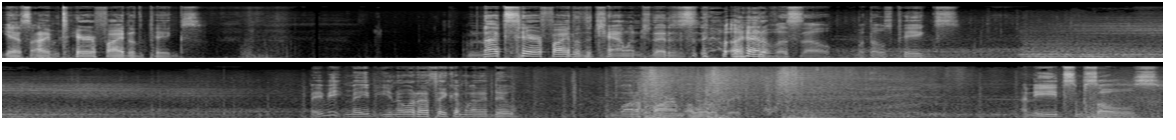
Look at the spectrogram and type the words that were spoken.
Yes, I'm terrified of the pigs. I'm not terrified of the challenge that is ahead of us, though. But those pigs... Maybe, maybe, you know what I think I'm going to do? I'm going to farm a little bit. I need some souls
